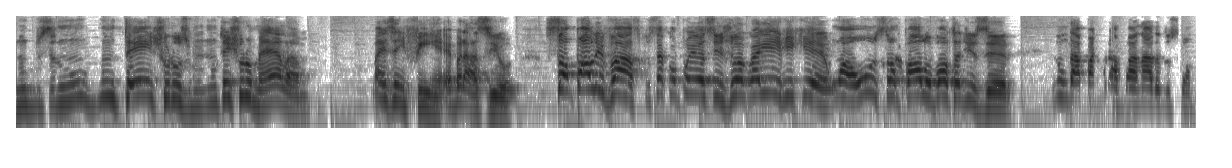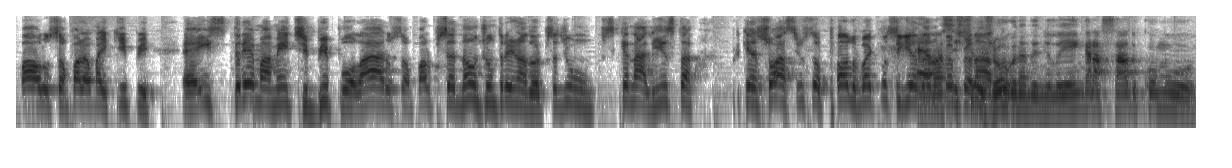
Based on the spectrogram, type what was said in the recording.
Não, não, não, tem churus, não tem churumela. Mas enfim, é Brasil. São Paulo e Vasco, você acompanhou esse jogo aí, Henrique? Um a um, São Paulo volta a dizer. Não dá para cravar nada do São Paulo. O São Paulo é uma equipe é, extremamente bipolar. O São Paulo precisa não de um treinador, precisa de um psicanalista, porque só assim o São Paulo vai conseguir andar é, no campeonato. Eu assisti o jogo, né, Danilo? E é engraçado como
